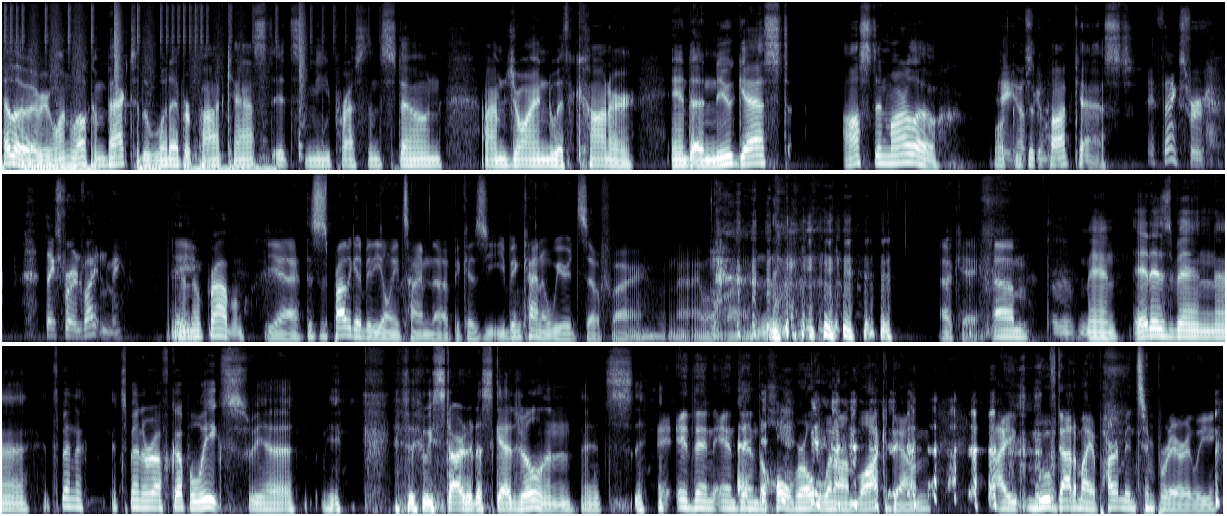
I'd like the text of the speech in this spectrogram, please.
Hello, everyone. Welcome back to the Whatever Podcast. It's me, Preston Stone. I'm joined with Connor and a new guest, Austin Marlowe. Welcome how's to the going? podcast. Hey, thanks for thanks for inviting me. Yeah, Hey. no problem. Yeah, this is probably gonna be the only time though, because you- you've been kind of weird so far. No, I won't lie. okay. Um. Man, it has been uh, it's been a it's been a rough couple weeks. We uh we we started a schedule and it's And then and then the whole world went on lockdown. I moved out of my apartment temporarily.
